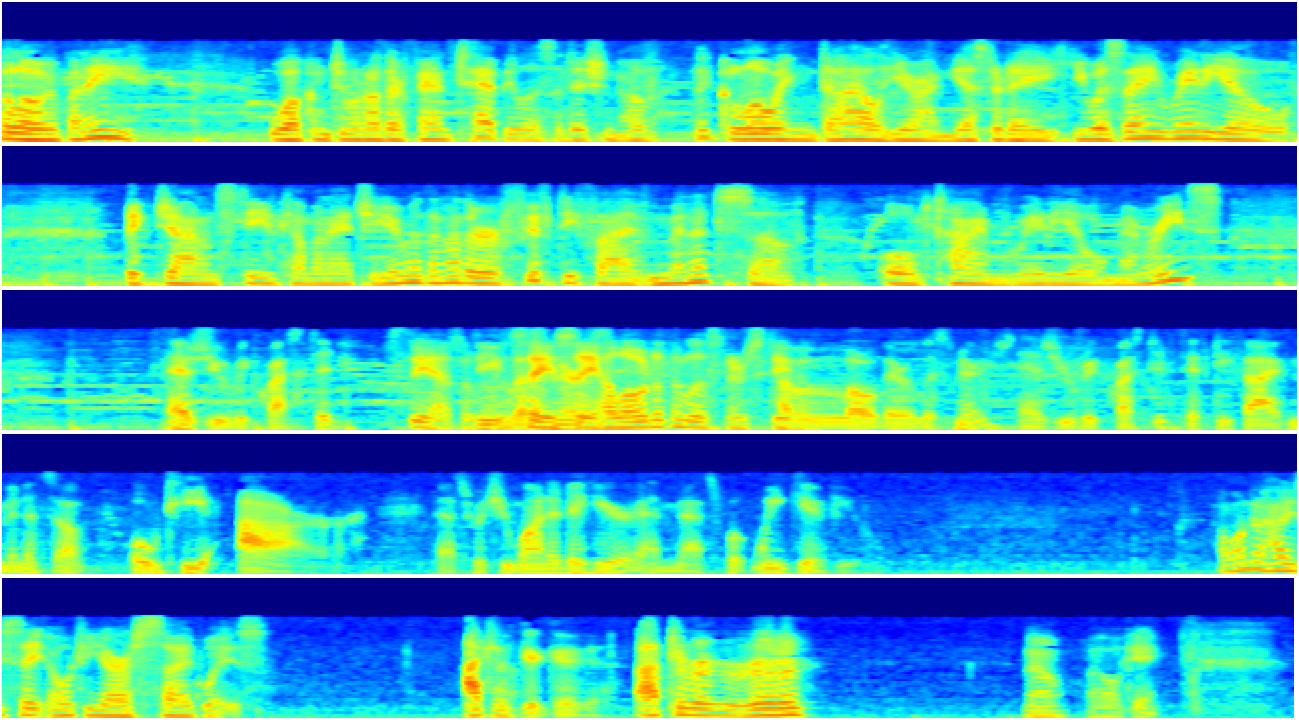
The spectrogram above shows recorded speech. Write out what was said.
Hello, everybody. Welcome to another fantabulous edition of The Glowing Dial here on Yesterday USA Radio. Big John and Steve coming at you here with another 55 minutes of old time radio memories. As you requested. So, yeah, so say, say hello to the listeners, Stephen. Hello there, listeners. As you requested, 55 minutes of OTR. That's what you wanted to hear, and that's what we give you. I wonder how you say OTR sideways. Atragagag. Atr- No? Oh, okay.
